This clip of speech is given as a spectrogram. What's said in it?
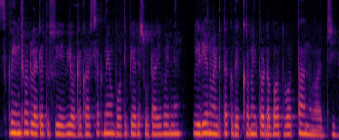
ਸਕਰੀਨਸ਼ਾਟ ਲੈ ਕੇ ਤੁਸੀਂ ਇਹ ਵੀ ਆਰਡਰ ਕਰ ਸਕਦੇ ਹੋ, ਬਹੁਤ ਹੀ ਪਿਆਰੇ ਸੂਟ ਆਏ ਹੋਏ ਨੇ। ਵੀਡੀਓ ਨੂੰ ਐਂਡ ਤੱਕ ਦੇਖਣ ਲਈ ਤੁਹਾਡਾ ਬਹੁਤ ਬਹੁਤ ਧੰਨਵਾਦ ਜੀ।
